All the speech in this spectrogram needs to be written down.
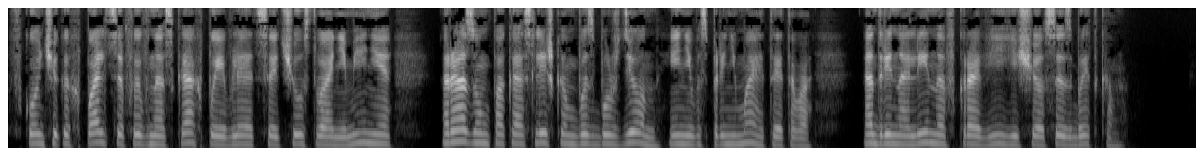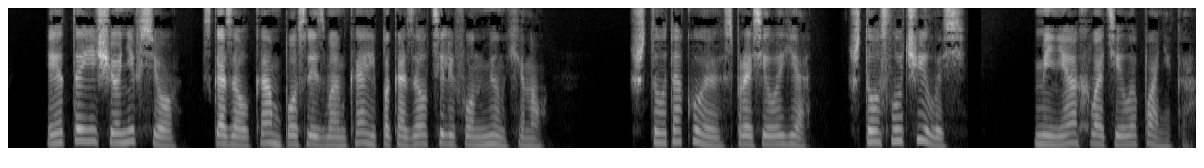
в кончиках пальцев и в носках появляется чувство онемения, разум пока слишком возбужден и не воспринимает этого, адреналина в крови еще с избытком. Это еще не все сказал Кам после звонка и показал телефон Мюнхену. Что такое? спросила я. Что случилось? Меня охватила паника.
